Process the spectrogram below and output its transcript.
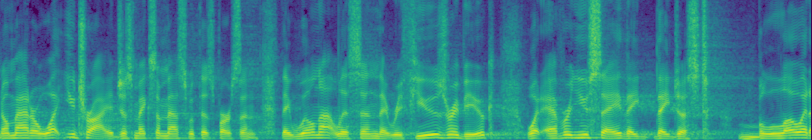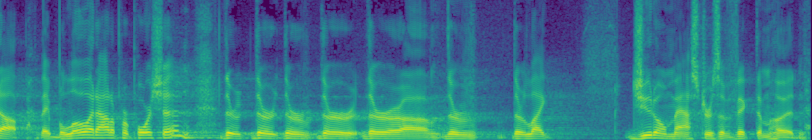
no matter what you try, it just makes a mess with this person. They will not listen, they refuse rebuke. Whatever you say, they, they just blow it up. They blow it out of proportion. They're, they're, they're, they're, they're, uh, they're, they're like judo masters of victimhood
